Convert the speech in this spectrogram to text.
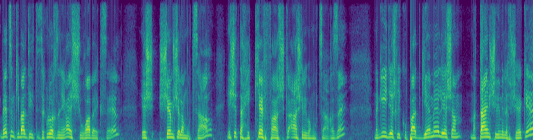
בעצם קיבלתי, תסתכלו איך זה נראה, יש שורה באקסל, יש שם של המוצר, יש את ההיקף ההשקעה שלי במוצר הזה, נגיד יש לי קופת גמל, יש שם 270 אלף שקל,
